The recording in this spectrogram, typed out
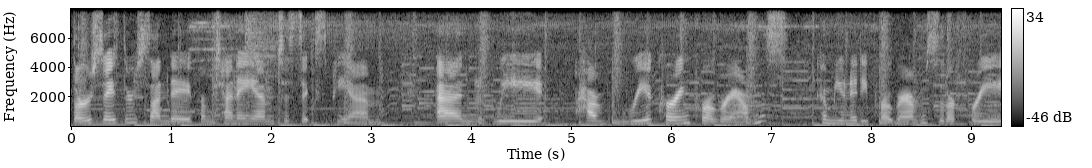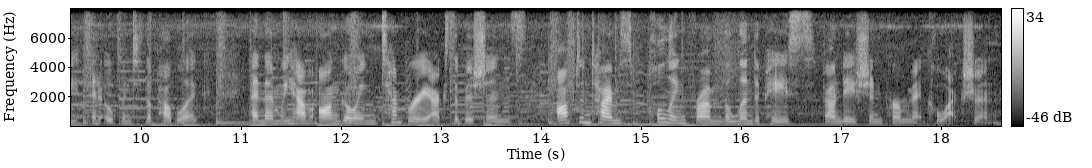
Thursday through Sunday from 10 a.m. to 6 p.m. and we have reoccurring programs community programs that are free and open to the public. And then we have ongoing temporary exhibitions, oftentimes pulling from the Linda Pace Foundation Permanent Collection.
